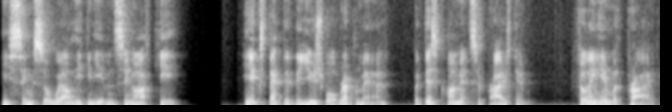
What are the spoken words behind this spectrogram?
he sings so well he can even sing off key. He expected the usual reprimand, but this comment surprised him, filling him with pride.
